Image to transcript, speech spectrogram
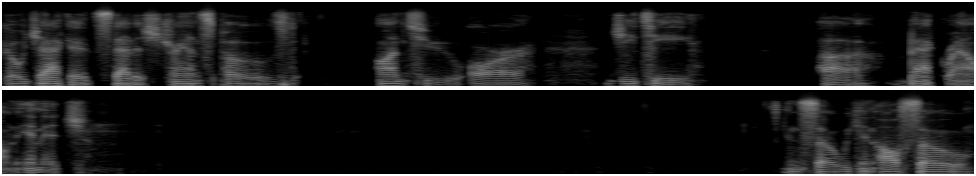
Go Jackets that is transposed onto our GT uh, background image. And so we can also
